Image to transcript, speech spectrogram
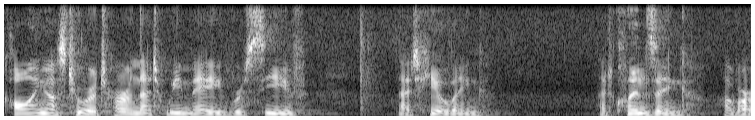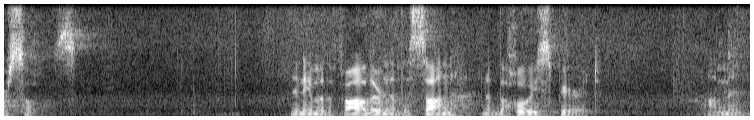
calling us to return that we may receive that healing, that cleansing of our souls. In the name of the Father, and of the Son, and of the Holy Spirit. Amen.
